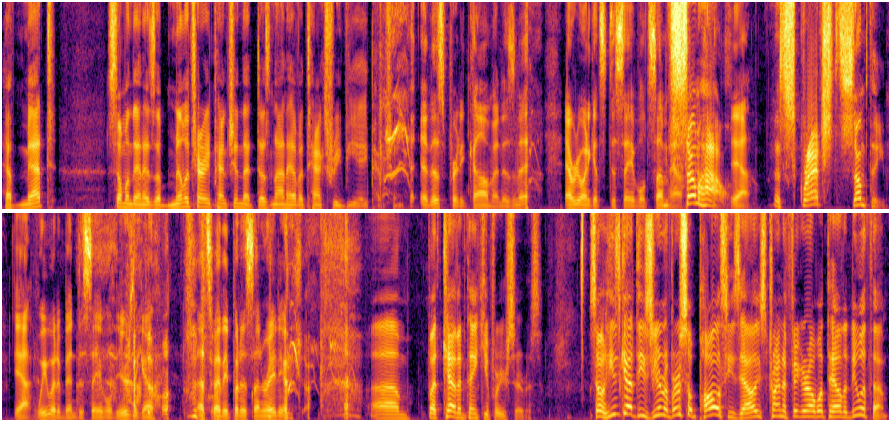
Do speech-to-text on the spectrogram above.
have met someone that has a military pension that does not have a tax-free VA pension It is pretty common, isn't it? Everyone gets disabled somehow. somehow. Yeah. scratched something. Yeah, we would have been disabled years ago. That's why they put us on radio. But Kevin, thank you for your service. So he's got these universal policies, Al. He's trying to figure out what the hell to do with them.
